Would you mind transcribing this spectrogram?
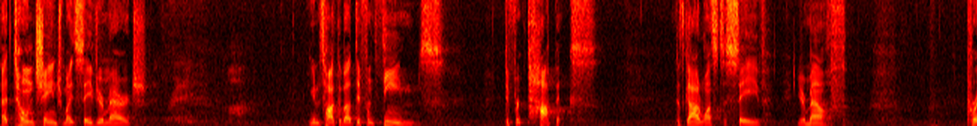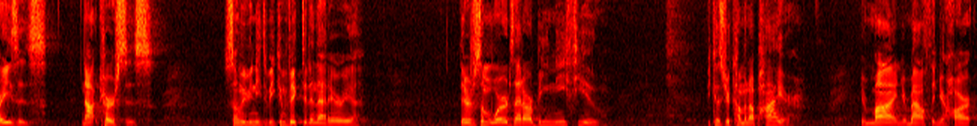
That tone change might save your marriage. You're going to talk about different themes, different topics, because God wants to save your mouth. Praises, not curses. Some of you need to be convicted in that area. There's some words that are beneath you because you're coming up higher your mind, your mouth, and your heart.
